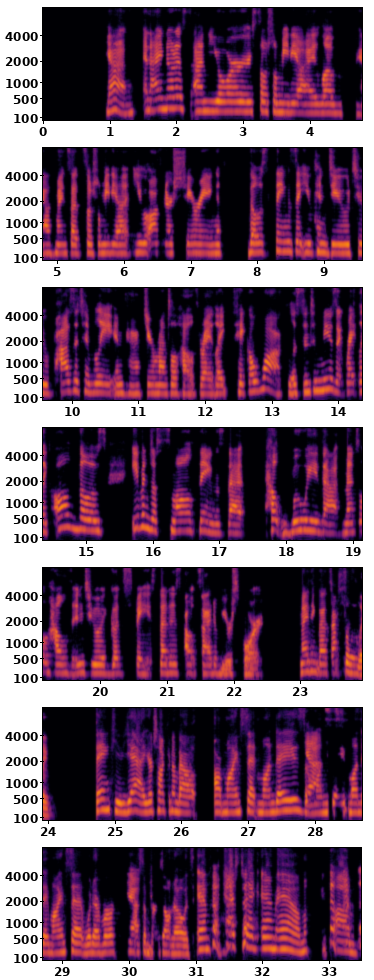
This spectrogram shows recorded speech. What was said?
Yeah. And I noticed on your social media, I love AthMindset social media, you often are sharing those things that you can do to positively impact your mental health, right? Like take a walk, listen to music, right? Like all those, even just small things that help buoy that mental health into a good space that is outside of your sport. And I think that's Absolutely. Thank you. Yeah, you're talking about our mindset Mondays, Yes. Monday, Monday mindset, whatever. Yeah. I sometimes don't know. It's M hashtag MM. Um,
